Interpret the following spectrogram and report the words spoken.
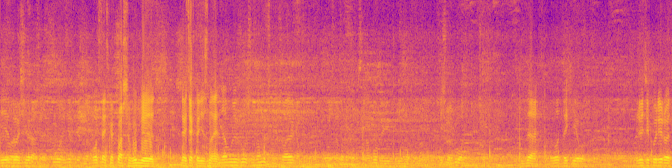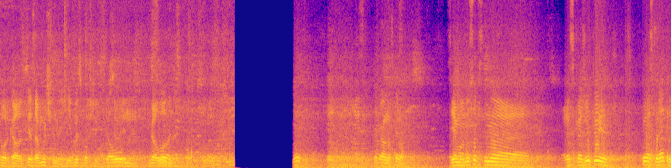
И это очень радует. Вот, кстати, как Паша выглядит, для тех, кто не знает. Я выгляжу очень замученным человеком. Потому что только работы и приехал. Еще и голод. Да, вот такие вот. Люди курируют воркаут, все замученные, не выспавшиеся. Голодные. время. Голодные. Какая у нас тема? Ну, собственно, расскажи ты, ты у нас куратор,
